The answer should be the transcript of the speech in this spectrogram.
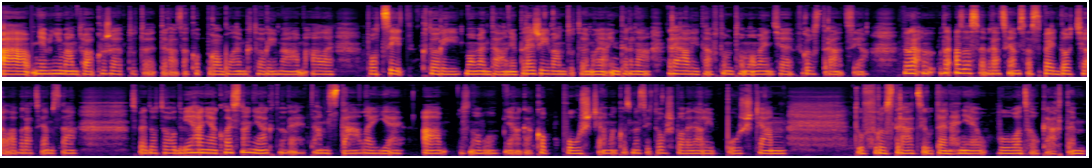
A nevnímam to ako, že toto je teraz ako problém, ktorý mám, ale pocit, ktorý momentálne prežívam, toto je moja interná realita v tomto momente, frustrácia. A zase vraciam sa späť do tela, vraciam sa späť do toho dvíhania, klesania, ktoré tam stále je. A znovu nejak ako púšťam, ako sme si to už povedali, púšťam tú frustráciu, ten hnev v úvodzovkách, ten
